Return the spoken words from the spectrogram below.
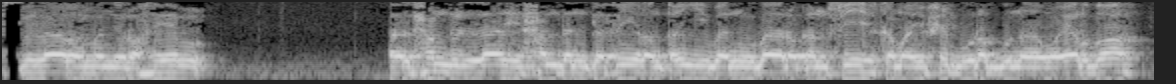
Bismillahirrahmanirrahim. Alhamdulillah hamdan katsiran tayyiban mubarakan fihi kama yuhibbu rabbuna wa yardah.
